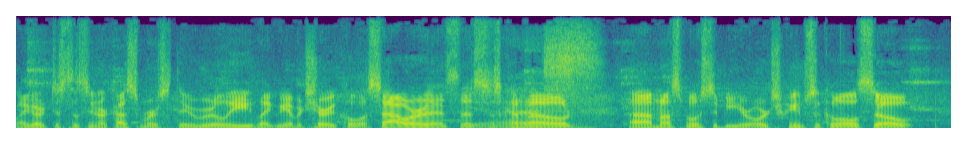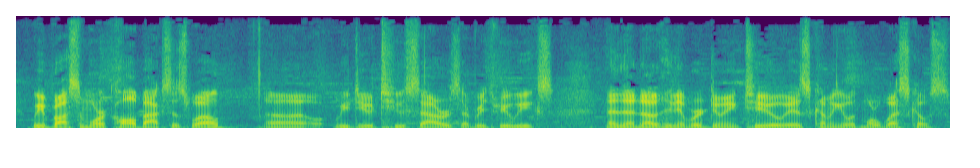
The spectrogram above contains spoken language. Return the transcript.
like our just listening to our customers. They really like we have a cherry cola sour that's, that's just come out. Uh, I'm not supposed to be your orange creamsicle, so we brought some more callbacks as well. Uh, we do two sours every three weeks, and then another thing that we're doing too is coming in with more West Coast.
